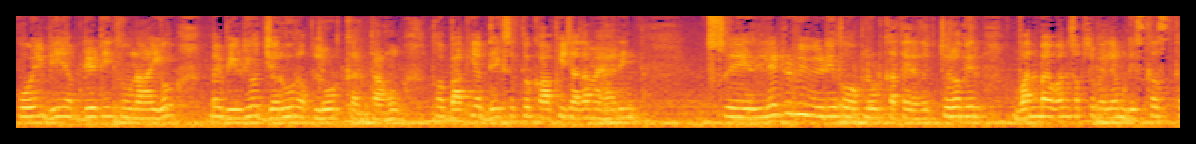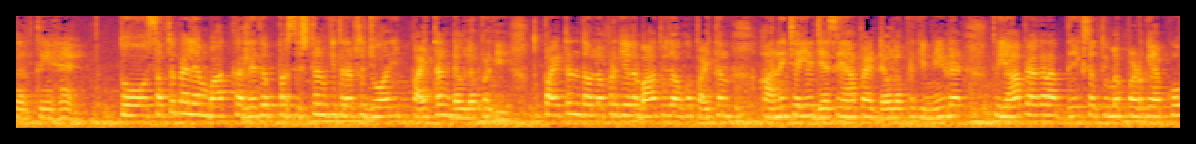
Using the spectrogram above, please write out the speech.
कोई भी अपडेट ही क्यों ना आई हो, मैं वीडियो ज़रूर अपलोड करता हूँ। तो बाकी आप देख सकते हो काफ़ी ज़्यादा मैं हायरिंग से रिलेटेड भी वीडियो तो अपलोड करते रहते चलो फिर वन बाय वन सबसे पहले हम डिस्कस करते हैं। तो सबसे पहले हम बात कर लेते हैं परसिस्टेंट की तरफ़ से जो आ रही पाइथन डेवलपर की। तो पाइथन डेवलपर की अगर बात हुई तो आपको पाइथन आनी चाहिए, जैसे यहाँ पे डेवलपर की नीड है। तो यहाँ पे अगर आप देख सकते हो, मैं पढ़ के आपको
